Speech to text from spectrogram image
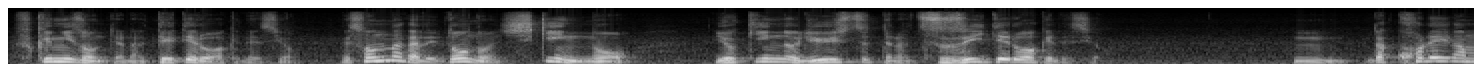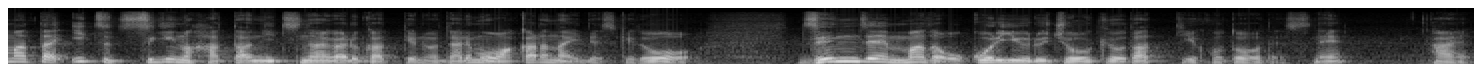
含み損っていうのは出てるわけですよ。でその中でどんどん資金の預金の流出っていうのは続いてるわけですよ。うん、だこれがまたいつ次の破綻につながるかっていうのは誰もわからないですけど全然まだ起こりうる状況だっていうことですね。はい、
